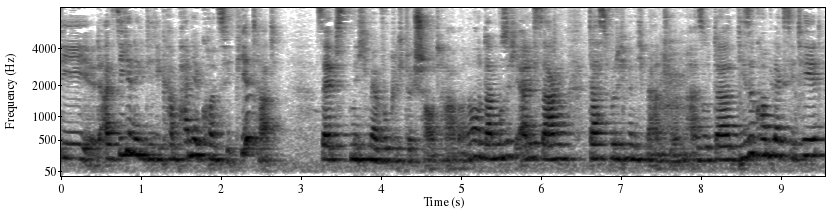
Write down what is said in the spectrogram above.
die, als diejenige, die die Kampagne konzipiert hat, selbst nicht mehr wirklich durchschaut habe. Ne? Und dann muss ich ehrlich sagen, das würde ich mir nicht mehr antun. Also da diese Komplexität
